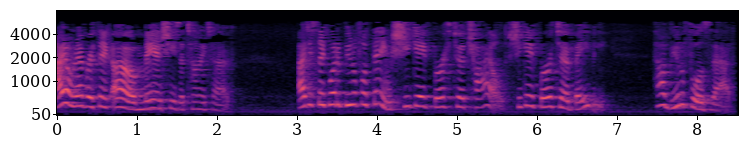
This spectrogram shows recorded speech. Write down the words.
I don't ever think, oh man, she's a tummy tuck. I just think, what a beautiful thing. She gave birth to a child. She gave birth to a baby. How beautiful is that?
